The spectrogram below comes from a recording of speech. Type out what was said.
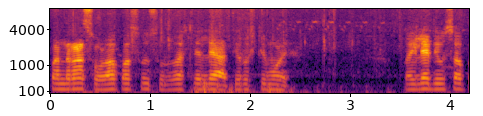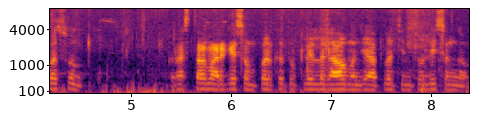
पंधरा सोळापासून सुरू असलेल्या अतिवृष्टीमुळे पहिल्या दिवसापासून रस्ता मार्गे संपर्क तुटलेलं गाव म्हणजे आपलं चिंचोली संगम.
